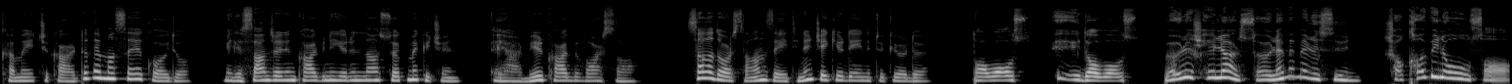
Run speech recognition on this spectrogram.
Kamayı çıkardı ve masaya koydu. Melisandre'nin kalbini yerinden sökmek için. Eğer bir kalbi varsa. Saladorsan zeytinin çekirdeğini tükürdü. Davos, iyi Davos. Böyle şeyler söylememelisin. Şaka bile olsa.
